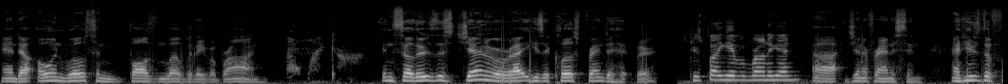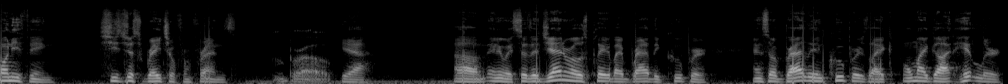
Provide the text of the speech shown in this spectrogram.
and uh, Owen Wilson falls in love with Ava Braun. Oh my god. And so there's this general, right? He's a close friend to Hitler, Who's playing Ava Braun again? uh, Jennifer Aniston. And here's the funny thing: she's just Rachel from Friends. Bro. Yeah. Um, anyway, so the general is played by Bradley Cooper, and so Bradley and Cooper is like, "Oh my God, Hitler!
